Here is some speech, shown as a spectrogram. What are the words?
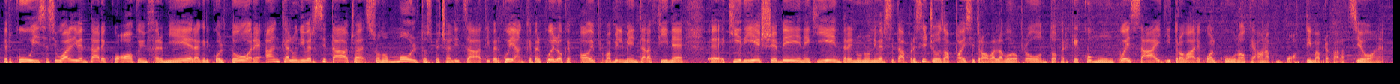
per cui se si vuole diventare cuoco, infermiere, agricoltore, anche all'università, cioè sono molto specializzati, per cui anche per quello che poi probabilmente alla fine eh, chi riesce bene, chi entra in un'università prestigiosa poi si trova il lavoro pronto perché comunque sai di trovare qualcuno che ha una ottima preparazione.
